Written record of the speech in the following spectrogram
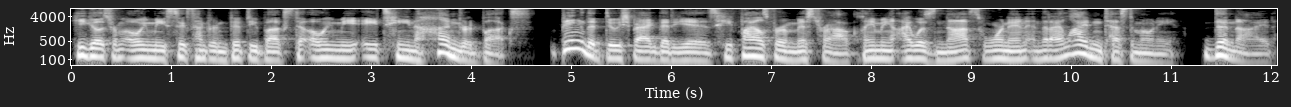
He goes from owing me 650 bucks to owing me 1800 bucks. Being the douchebag that he is, he files for a mistrial claiming I was not sworn in and that I lied in testimony. Denied.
